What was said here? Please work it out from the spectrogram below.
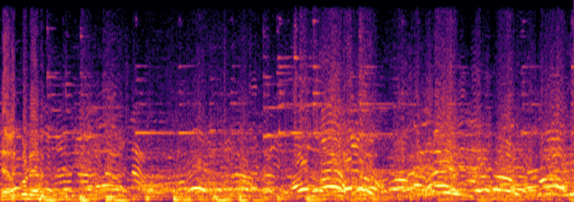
తెలకుండా ఈ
